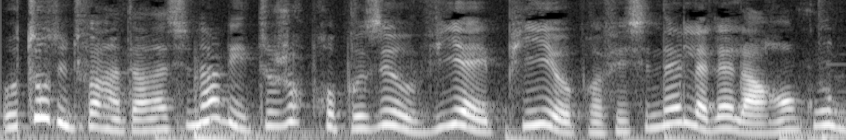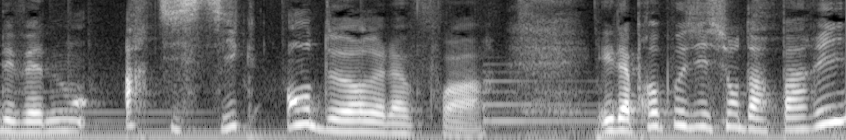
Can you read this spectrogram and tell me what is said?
Autour d'une foire internationale, il est toujours proposé aux VIP et aux professionnels d'aller à la rencontre d'événements artistiques en dehors de la foire. Et la proposition d'Art Paris,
